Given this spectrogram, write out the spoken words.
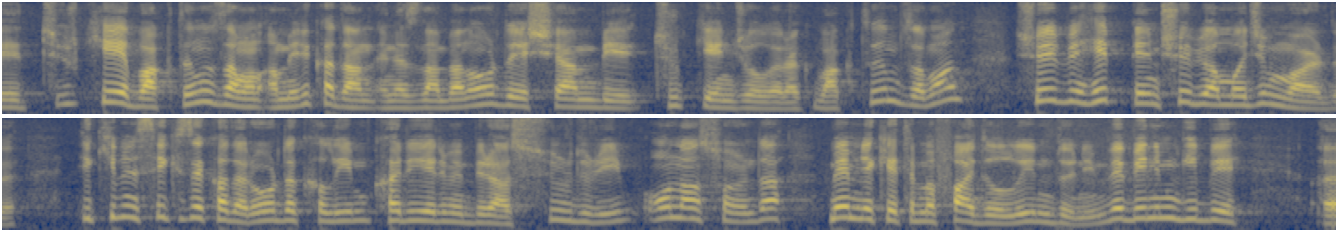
e, Türkiye'ye baktığımız zaman Amerika'dan en azından ben orada yaşayan bir Türk genci olarak baktığım zaman şöyle bir hep benim şöyle bir amacım vardı. 2008'e kadar orada kalayım, kariyerimi biraz sürdüreyim. Ondan sonra da memleketime faydalı olayım, döneyim. Ve benim gibi e,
